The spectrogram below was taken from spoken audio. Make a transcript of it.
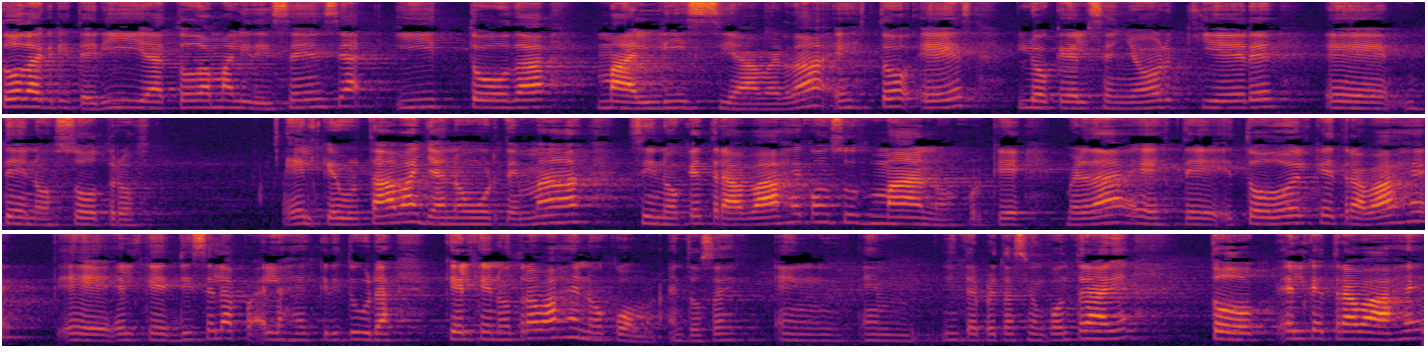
toda gritería, toda maledicencia y toda malicia, ¿verdad? Esto es lo que el Señor quiere eh, de nosotros. El que hurtaba ya no hurte más, sino que trabaje con sus manos, porque, ¿verdad? Este, todo el que trabaje, eh, el que dice la, las escrituras, que el que no trabaje no coma. Entonces, en, en interpretación contraria, todo el que trabaje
